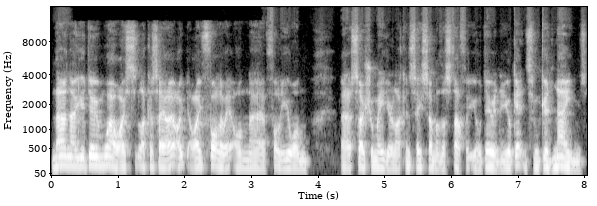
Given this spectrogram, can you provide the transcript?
No, no, you're doing well. I like I say, I, I follow it on uh, follow you on uh, social media, and I can see some of the stuff that you're doing, and you're getting some good names.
